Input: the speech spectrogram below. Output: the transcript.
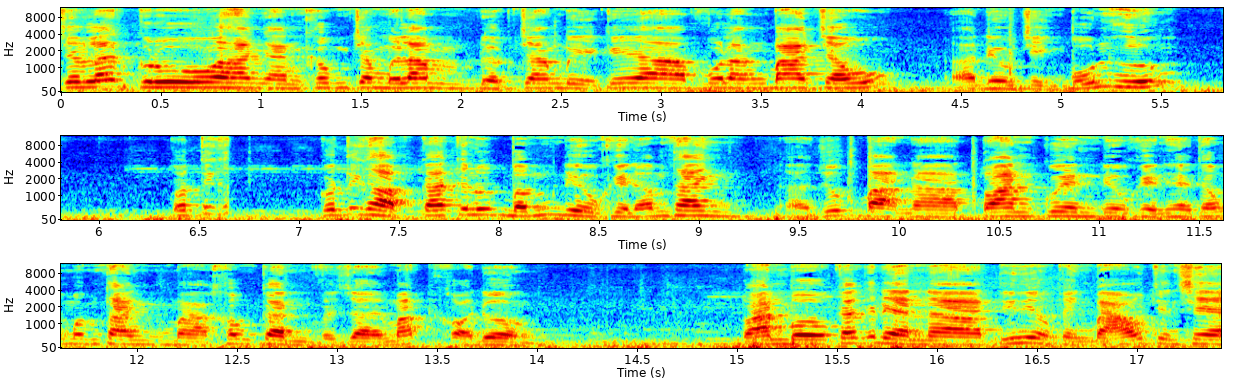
Chevrolet Cruze 2015 được trang bị cái vô lăng 3 chấu điều chỉnh 4 hướng có tích có tích hợp các cái nút bấm điều khiển âm thanh à, giúp bạn à, toàn quyền điều khiển hệ thống âm thanh mà không cần phải rời mắt khỏi đường. Toàn bộ các cái đèn à, tín hiệu cảnh báo trên xe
